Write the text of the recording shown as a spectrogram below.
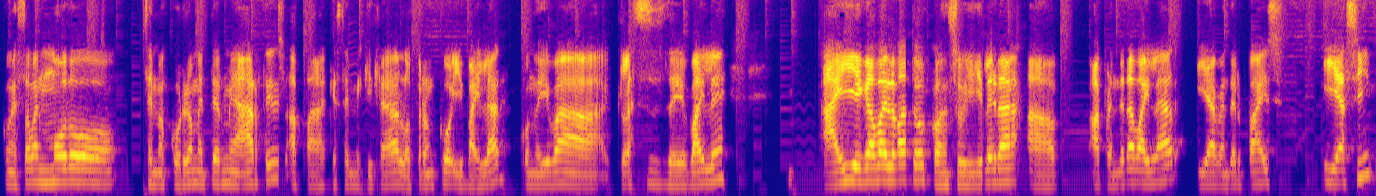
cuando estaba en modo, se me ocurrió meterme a artes para que se me quitara lo tronco y bailar. Cuando iba a clases de baile, ahí llegaba el vato con su hilera a aprender a bailar y a vender pies. Y así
